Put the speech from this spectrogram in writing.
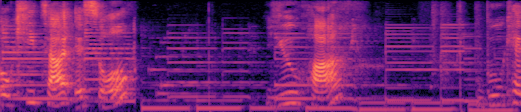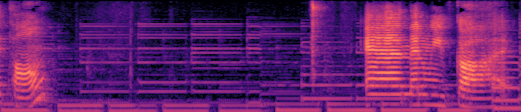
Okita Isul. Yuhua. Bouqueton. And then we've got,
